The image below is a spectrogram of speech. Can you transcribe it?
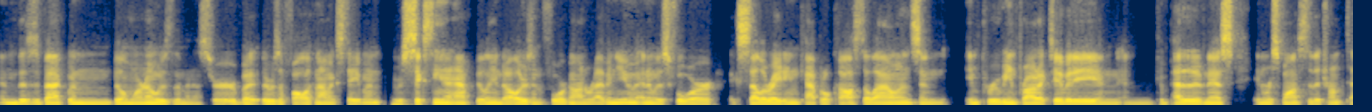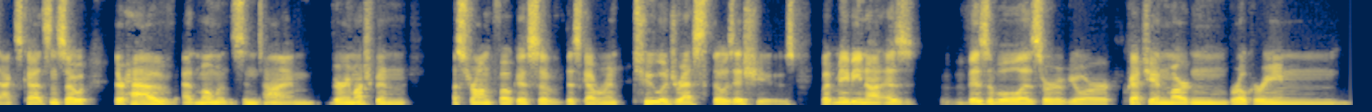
and this is back when Bill Morneau was the minister, but there was a fall economic statement. There was $16.5 billion in foregone revenue, and it was for accelerating capital cost allowance and improving productivity and, and competitiveness in response to the Trump tax cuts. And so there have, at moments in time, very much been a strong focus of this government to address those issues, but maybe not as visible as sort of your Chrétien Martin brokering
